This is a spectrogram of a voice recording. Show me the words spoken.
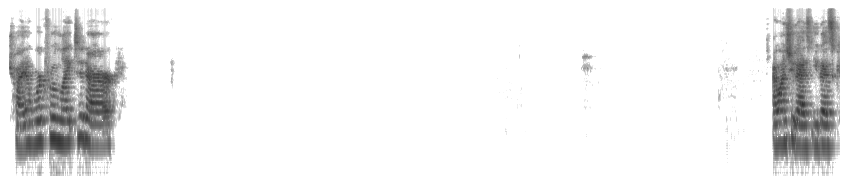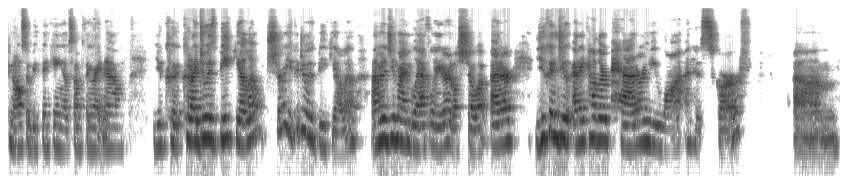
Try to work from light to dark. I want you guys, you guys can also be thinking of something right now. You could, could I do his beak yellow? Sure, you could do his beak yellow. I'm to do mine black later. It'll show up better. You can do any color pattern you want on his scarf. Um,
